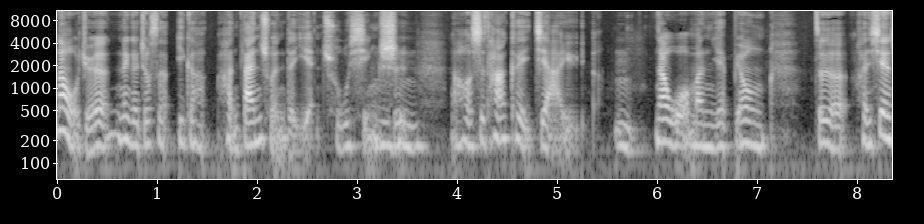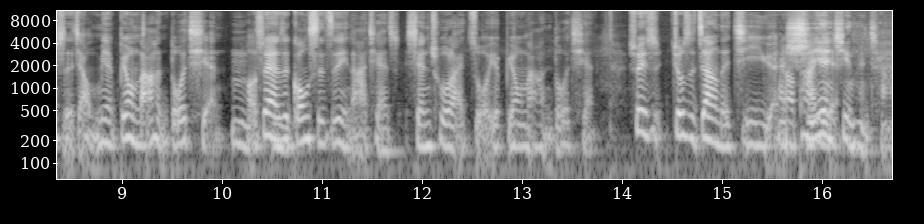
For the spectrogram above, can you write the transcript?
那我觉得那个就是一个很单纯的演出形式，嗯、然后是他可以驾驭的。嗯，那我们也不用这个很现实的讲，我们也不用拿很多钱。嗯，好，虽然是公司自己拿钱先出来做，也不用拿很多钱，所以是就是这样的机缘。然后实验性很强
